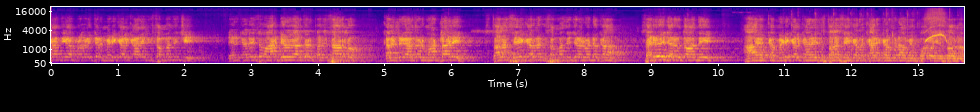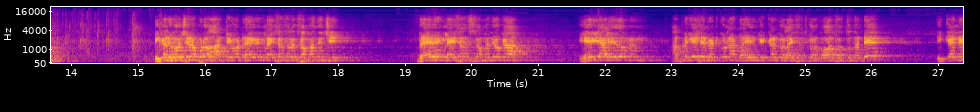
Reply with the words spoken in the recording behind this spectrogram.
గాంధీ గారు ప్రకటించిన మెడికల్ కాలేజీకి సంబంధించి నేను కనీసం ఆర్డీఓ గారితో పదిసార్లు కలెక్టర్ గారితో మాట్లాడి స్థల సేకరణకు సంబంధించినటువంటి ఒక సర్వే జరుగుతోంది. ఆ యొక్క మెడికల్ కాలేజ్ స్థల సేకరణ కార్యక్రమం కూడా మేము ఫాలో చేస్తా ఉన్నాం. ఇక్కడికి వచ్చినప్పుడు ఆర్టీఓ డ్రైవింగ్ లైసెన్స్లకు సంబంధించి డ్రైవింగ్ లైసెన్స్ సంబంధించి ఒక ఏరియా లేదు మేము అప్లికేషన్ పెట్టుకున్న డ్రైవింగ్ ఎక్కడికో లైసెన్స్ కొనుక్కోవాల్సి వస్తుందంటే ఇక్కడనే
